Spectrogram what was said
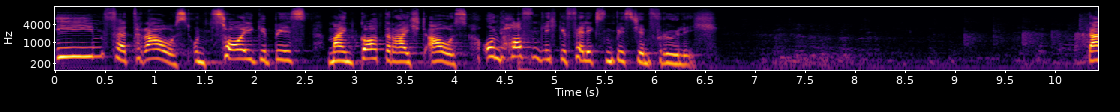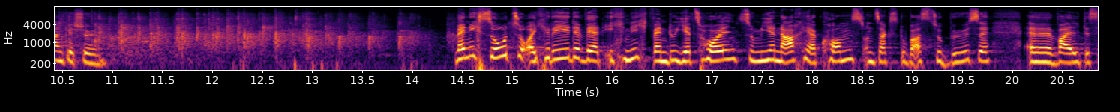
ihm vertraust und Zeuge bist, mein Gott reicht aus und hoffentlich gefälligst ein bisschen fröhlich. Dankeschön. Wenn ich so zu euch rede, werde ich nicht, wenn du jetzt heulend zu mir nachher kommst und sagst, du warst zu böse, äh, weil das,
